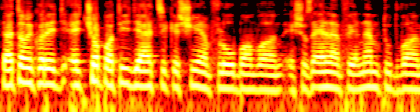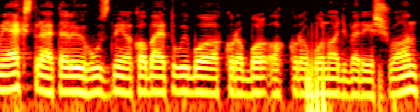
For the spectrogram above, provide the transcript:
Tehát amikor egy, egy csapat így játszik, és ilyen flowban van, és az ellenfél nem tud valami extrát előhúzni a kabátújból, akkor abból, akkor abból nagy verés van.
